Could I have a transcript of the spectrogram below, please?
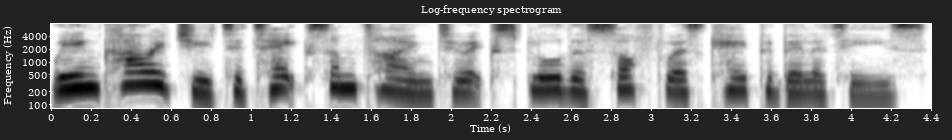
We encourage you to take some time to explore the software's capabilities.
